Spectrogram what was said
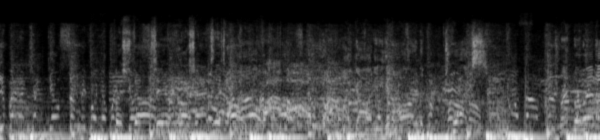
You better check yourself before you wreck First stars here in Los Angeles. Oh, oh, Wow. Oh my God. He hit hard twice. Trent Beretta.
